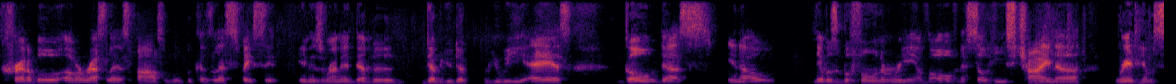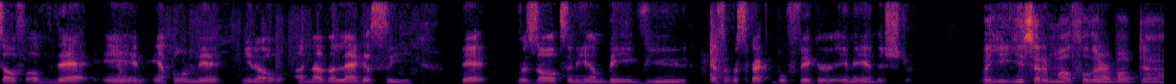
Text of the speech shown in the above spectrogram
credible of a wrestler as possible. Because let's face it, in his run in WWE as Gold Dust, you know, there was buffoonery involved, and so he's trying mm. to rid himself of that and implement, you know, another legacy that results in him being viewed as a respectable figure in the industry. Well, you, you said a mouthful there about uh,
